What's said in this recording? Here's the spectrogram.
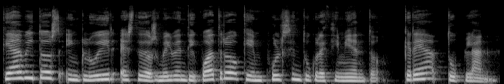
¿Qué hábitos incluir este 2024 que impulsen tu crecimiento? Crea tu plan.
